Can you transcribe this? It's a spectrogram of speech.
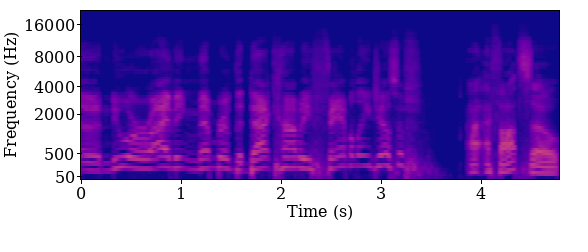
a new arriving member of the dot comedy family, Joseph? I, I thought so.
